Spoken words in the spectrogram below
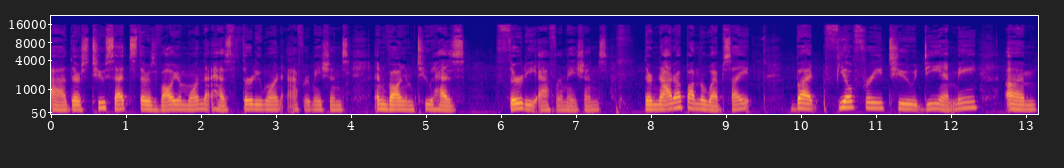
Uh, there's two sets. There's volume one that has 31 affirmations, and volume two has 30 affirmations. They're not up on the website, but feel free to DM me. Um,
